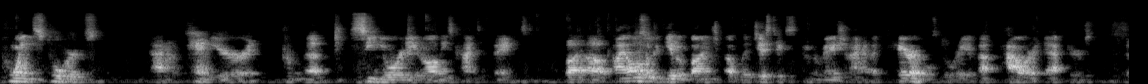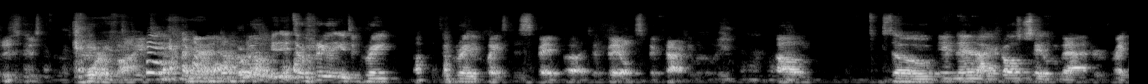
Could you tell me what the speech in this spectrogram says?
points towards I don't know tenure and uh, seniority and all these kinds of things. But uh, I also could give a bunch of logistics information. I have a terrible story about power adapters that is just horrifying. Again, a real- it- it's a really, it's a great, it's a great place to uh, to fail spectacularly. Um, so, and then I could also say a little bit after, right?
